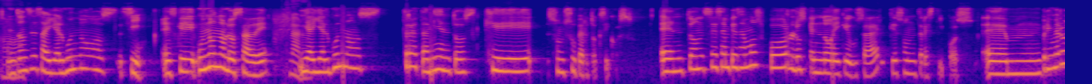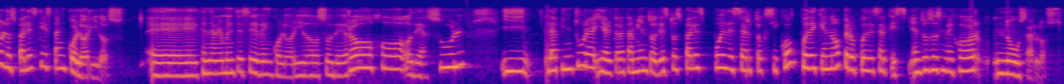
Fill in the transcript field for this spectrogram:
Ah. Entonces hay algunos, sí, es que uno no lo sabe y hay algunos tratamientos que son súper tóxicos. Entonces empezamos por los que no hay que usar, que son tres tipos. Em, primero, los pales que están coloridos. Eh, generalmente se ven coloridos o de rojo o de azul. Y la pintura y el tratamiento de estos pales puede ser tóxico, puede que no, pero puede ser que sí. Entonces mejor no usarlos.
